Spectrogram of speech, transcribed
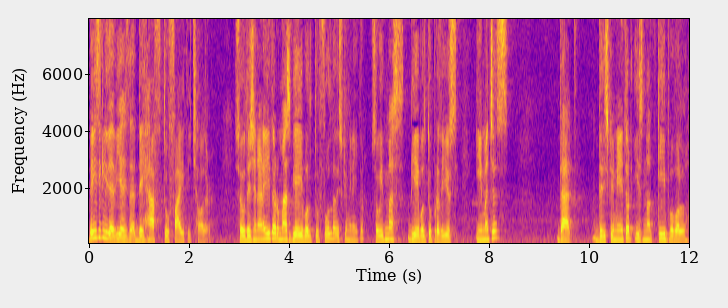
basically the idea is that they have to fight each other. So the generator must be able to fool the discriminator. So it must be able to produce images that the discriminator is not capable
